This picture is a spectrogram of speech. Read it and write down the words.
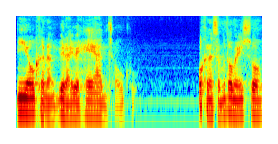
你有可能越来越黑暗愁苦。我可能什么都没说，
